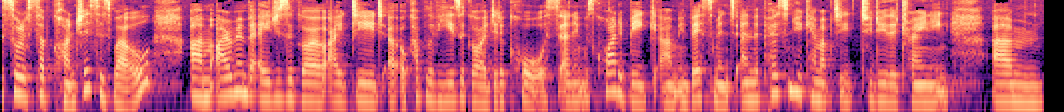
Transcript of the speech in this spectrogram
sort of subconscious as well. Um, I remember ages ago, I did a, a couple of years ago, I did a course, and it was quite a big um, investment. And the person who came up to to do the training. Um,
